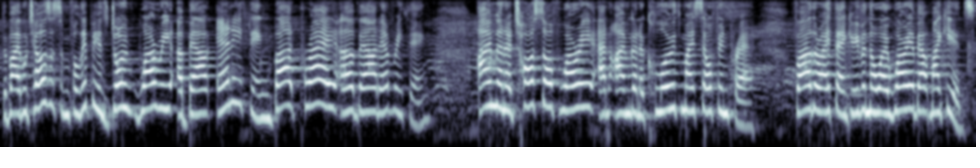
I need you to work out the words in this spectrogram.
The Bible tells us in Philippians don't worry about anything, but pray about everything. I'm going to toss off worry and I'm going to clothe myself in prayer. Father, I thank you, even though I worry about my kids.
